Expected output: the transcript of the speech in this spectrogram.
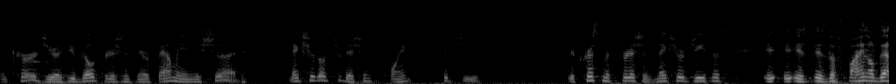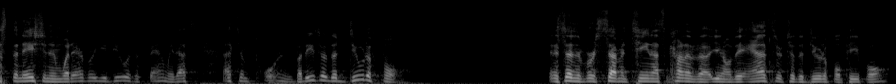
encourage you as you build traditions in your family, and you should, make sure those traditions point to Jesus. Your Christmas traditions, make sure Jesus is, is, is the final destination in whatever you do as a family. That's, that's important. But these are the dutiful. And it says in verse 17, that's kind of the, you know, the answer to the dutiful people.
